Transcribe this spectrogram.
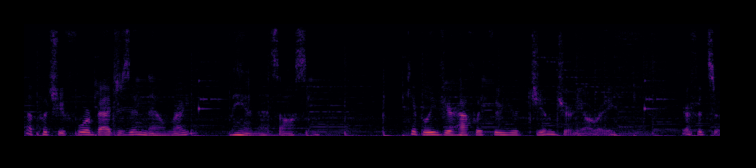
That puts you four badges in now, right? Man, that's awesome. Can't believe you're halfway through your gym journey already. Your efforts are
